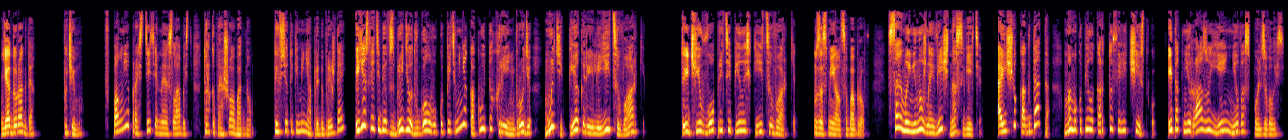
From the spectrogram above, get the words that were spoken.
Я дурак, да? Почему? Вполне простительная слабость, только прошу об одном. Ты все-таки меня предупреждай. Если тебе взбредет в голову купить мне какую-то хрень, вроде мультипекаря или яйцеварки. Ты чего прицепилась к яйцеварке? Засмеялся Бобров. Самая ненужная вещь на свете. А еще когда-то мама купила картофель и и так ни разу ей не воспользовалась.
